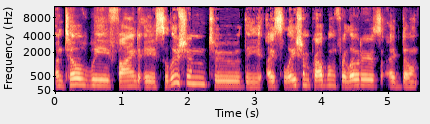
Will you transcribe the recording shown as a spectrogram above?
until we find a solution to the isolation problem for loaders, I don't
